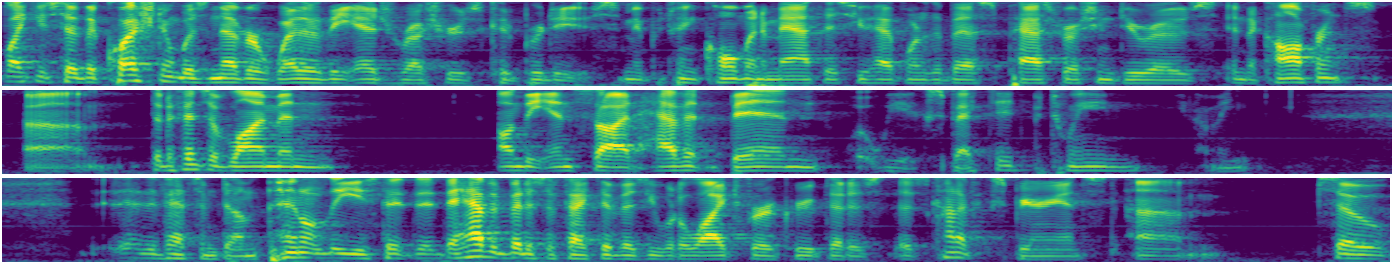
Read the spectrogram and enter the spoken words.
like you said, the question was never whether the edge rushers could produce. I mean between Coleman and Mathis, you have one of the best pass rushing duos in the conference. Um, the defensive linemen on the inside haven't been what we expected between they've had some dumb penalties. They, they haven't been as effective as you would have liked for a group that is that's kind of experienced. Um, so,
